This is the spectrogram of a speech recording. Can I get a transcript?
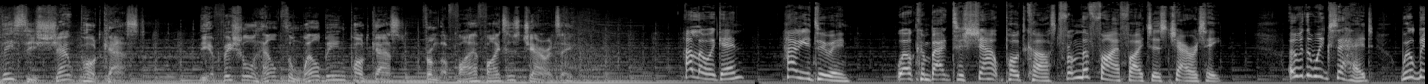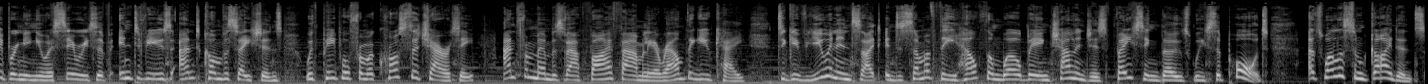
This is Shout Podcast, the official health and well-being podcast from the Firefighters Charity. Hello again. How are you doing? Welcome back to Shout Podcast from the Firefighters Charity. Over the weeks ahead, we'll be bringing you a series of interviews and conversations with people from across the charity and from members of our fire family around the UK to give you an insight into some of the health and well-being challenges facing those we support, as well as some guidance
